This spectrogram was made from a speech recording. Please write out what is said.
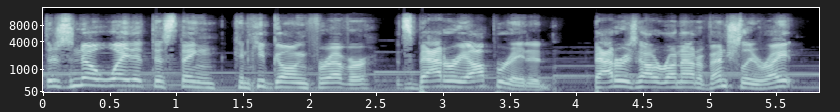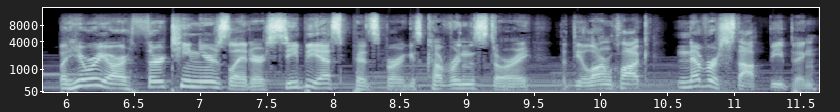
there's no way that this thing can keep going forever. It's battery operated. Battery's gotta run out eventually, right? But here we are, 13 years later, CBS Pittsburgh is covering the story that the alarm clock never stopped beeping.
